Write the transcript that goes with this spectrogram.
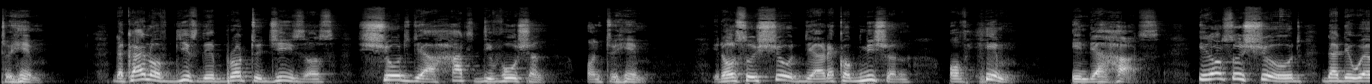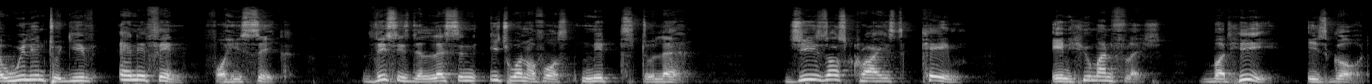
to him. The kind of gifts they brought to Jesus showed their heart devotion unto him. It also showed their recognition of him in their hearts. It also showed that they were willing to give anything for his sake. This is the lesson each one of us needs to learn. Jesus Christ came in human flesh, but he is God.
